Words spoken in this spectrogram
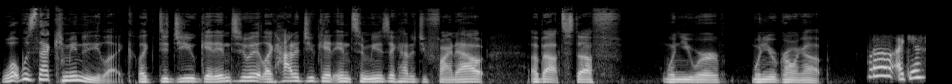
What was that community like? Like, did you get into it? Like, how did you get into music? How did you find out about stuff when you were when you were growing up? Well, I guess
